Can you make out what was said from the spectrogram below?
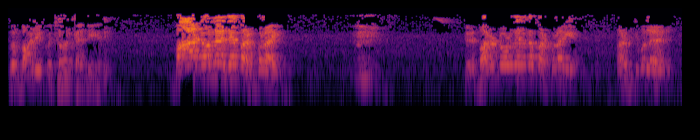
ਗੁਰਬਾਣੀ ਕੁਝ ਹੋਰ ਕਹਿੰਦੀ ਹੈ। ਬਾਹਰ ਟੋਲੇ ਸੇ ਭਰ ਭੁਲਾਈ। ਜਿਹੜੇ ਬਾਹਰ ਟੋਲਦੇ ਨੇ ਤਾਂ ਭਰ ਭੁਲਾਈ ਹੈ। ਭਰਮ ਚ ਬੋਲੇ ਹੋਏ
